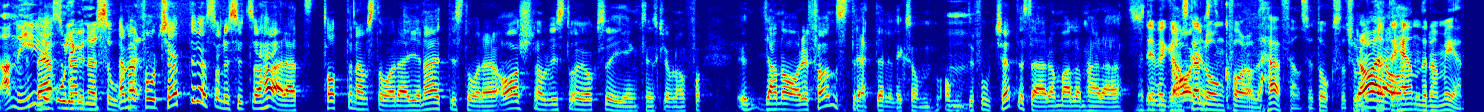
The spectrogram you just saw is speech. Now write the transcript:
Han är ju Nej, Ole men- Gunnar Nej, Solskjaer. men fortsätter det som det ser ut så här, att Tottenham står där, United står där, Arsenal, vi står ju också i egentligen, skulle man få januarifönstret eller liksom, om det fortsätter så här, om alla de här... Men det är väl ganska långt kvar av det här fönstret också. Tror Ja, du inte att ja. det händer något mer?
